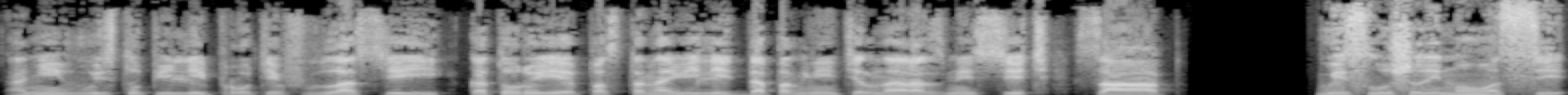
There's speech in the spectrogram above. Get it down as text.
Они выступили против властей, которые постановили дополнительно разместить СААД. Вы слушали новости.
